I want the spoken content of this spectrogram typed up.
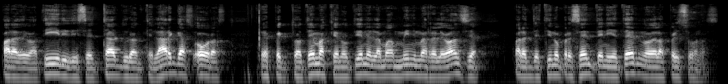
para debatir y disertar durante largas horas respecto a temas que no tienen la más mínima relevancia para el destino presente ni eterno de las personas.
